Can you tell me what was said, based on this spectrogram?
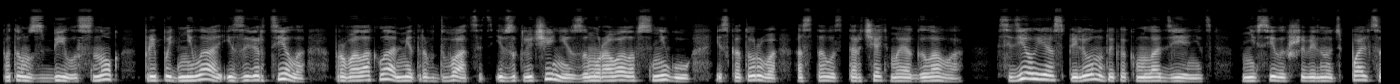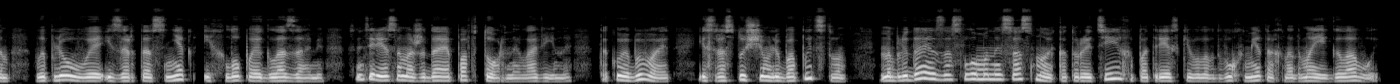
потом сбила с ног, приподняла и завертела, проволокла метров двадцать и в заключение замуровала в снегу, из которого осталась торчать моя голова. Сидел я спеленутый, как младенец, не в силах шевельнуть пальцем, выплевывая изо рта снег и хлопая глазами, с интересом ожидая повторной лавины. Такое бывает, и с растущим любопытством, наблюдая за сломанной сосной, которая тихо потрескивала в двух метрах над моей головой.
